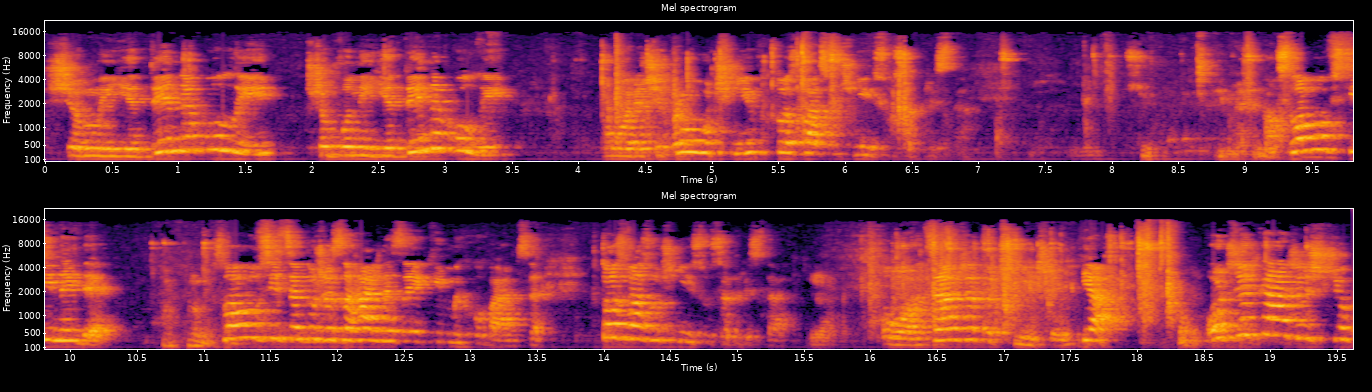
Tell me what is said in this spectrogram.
Щоб ми єдине були, щоб вони єдине були, говорячи про учнів, хто з вас учні Ісуса Христа? Ну, слово всі не йде. Слово всі це дуже загальне, за яким ми ховаємося. Хто з вас учні Ісуса Христа? О, це вже точніше. Я. Отже, каже, щоб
